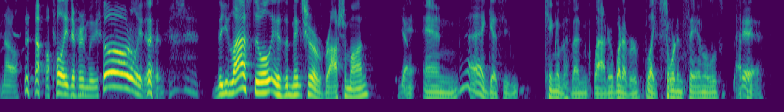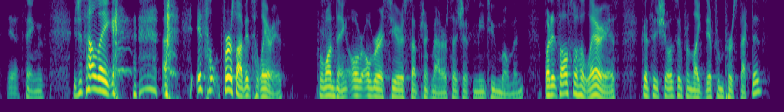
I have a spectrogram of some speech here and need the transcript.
not at all. Totally different movies. Totally different. the Last Duel is a mixture of Rashomon Yeah. and eh, I guess you Kingdom of Heaven, Ladder, whatever, like sword and sandals, epic Yeah, yeah. things. It's just how like it's first off, it's hilarious. for one thing, over over a serious subject matter such as Me Too moment. But it's also hilarious because it shows him from like different perspectives.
